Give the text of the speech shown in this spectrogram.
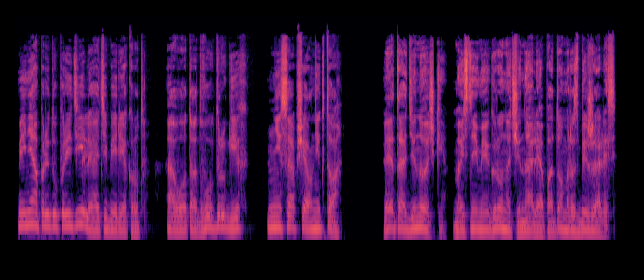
«Меня предупредили о тебе, рекрут, а вот о двух других не сообщал никто». «Это одиночки. Мы с ними игру начинали, а потом разбежались.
